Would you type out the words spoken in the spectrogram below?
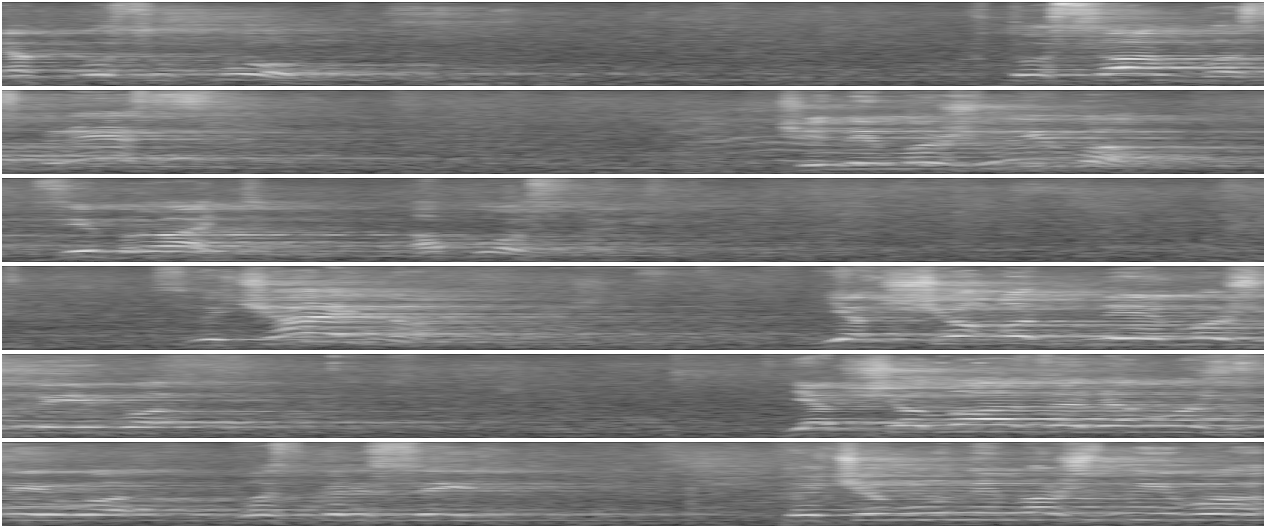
як по сухому, хто сам воскрес, чи неможливо зібрати апостолів? Звичайно, якщо одне можливо, якщо Лазаря можливо воскресити, то чому неможливо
